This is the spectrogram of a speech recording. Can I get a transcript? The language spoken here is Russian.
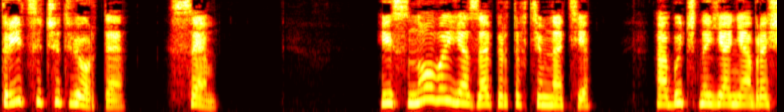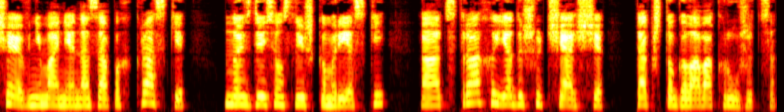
Тридцать четвертое. Сэм. И снова я заперта в темноте. Обычно я не обращаю внимания на запах краски, но здесь он слишком резкий, а от страха я дышу чаще, так что голова кружится.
